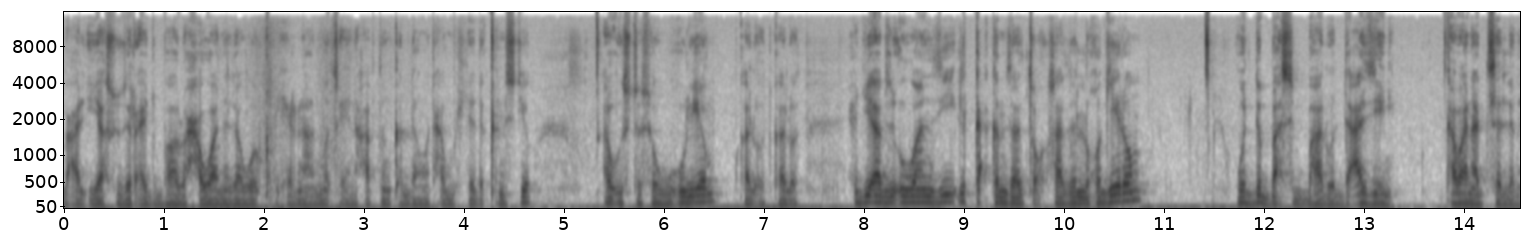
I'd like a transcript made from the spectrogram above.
በዓል እያሱ ዝርኣይ ዝበሃሉ ሓዋ ነዛ ወርቂ ድሒርና ንመፀ ኢና ካብተን ቀዳሞት ሓሙሽተ ደቂ ኣንስትዮ ኣብኡ ዝተሰውኡሉ እዮም ካልኦት ካልኦት ሕጂ ኣብዚ እዋን እዚ ልክዕ ከምዛ ዝጠቕሳ ዘለኹ ገይሮም ወዲ ባስ ዝበሃል ወዲ ዓዜኒ ካባና ዝሰለመ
